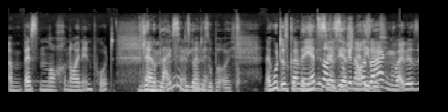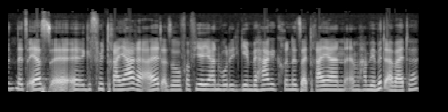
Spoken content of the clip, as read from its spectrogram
am besten noch neuen Input. Wie lange ähm, bleiben denn die Leute so bei euch? Na gut, das können wir jetzt noch ja nicht so genau sagen, weil wir sind jetzt erst äh, äh, gefühlt drei Jahre alt. Also vor vier Jahren wurde die GmbH gegründet, seit drei Jahren ähm, haben wir Mitarbeiter.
